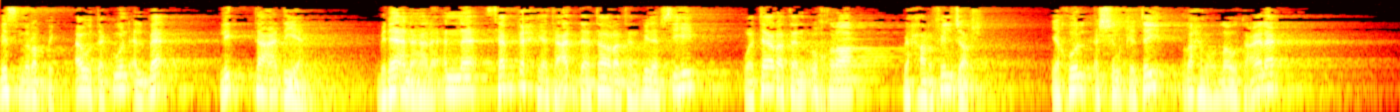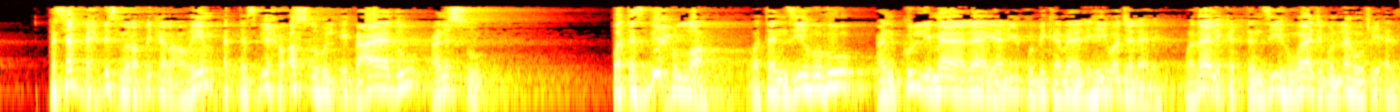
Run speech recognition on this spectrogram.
باسم ربك أو تكون الباء للتعدية. بناء على أن سبح يتعدى تارة بنفسه وتارة أخرى بحرف الجر. يقول الشنقيطي رحمه الله تعالى فسبح باسم ربك العظيم التسبيح أصله الإبعاد عن السوء. وتسبيح الله وتنزيهه عن كل ما لا يليق بكماله وجلاله. وذلك التنزيه واجب له في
